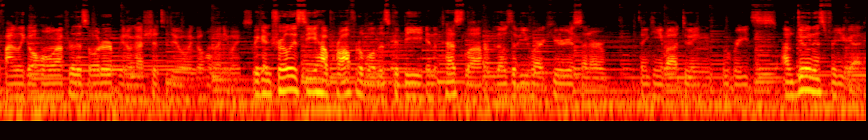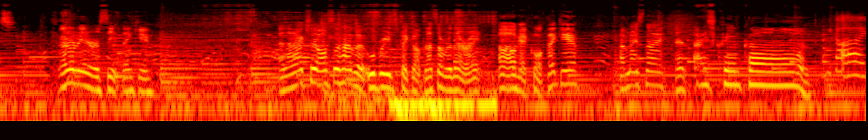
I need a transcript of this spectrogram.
finally go home after this order. We don't got shit to do when we go home anyways. We can truly see how profitable this could be in the Tesla. For those of you who are curious and are thinking about doing Uber Eats, I'm doing this for you guys. I don't need a receipt, thank you. And I actually also have an Uber Eats pickup. That's over there, right? Oh, okay, cool. Thank you. Have a nice night. An ice cream cone. Bye.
